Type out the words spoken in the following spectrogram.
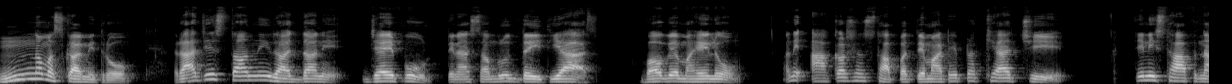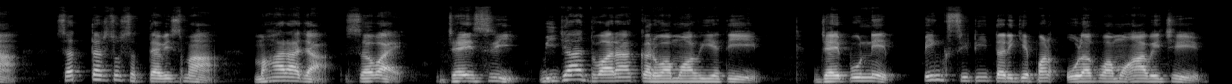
નમસ્કાર મિત્રો. રાજસ્થાનની રાજધાની જયપુર, તેના સમૃદ્ધ ઇતિહાસ, ભવ્ય મહેલો અને આકર્ષણ સ્થાપત્ય માટે પ્રખ્યાત છે. તેની સ્થાપના સત્તરસો સત્યાવીસમાં મહારાજા સવાય જયશ્રી બીજા દ્વારા કરવામાં આવી હતી. જયપુરને પિંક સિટી તરીકે પણ ઓળખવામાં આવે છે.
